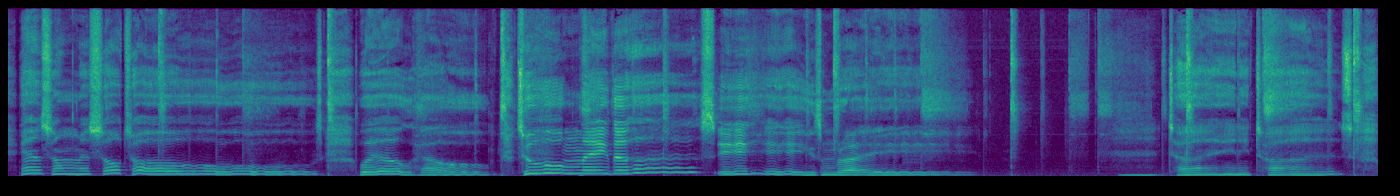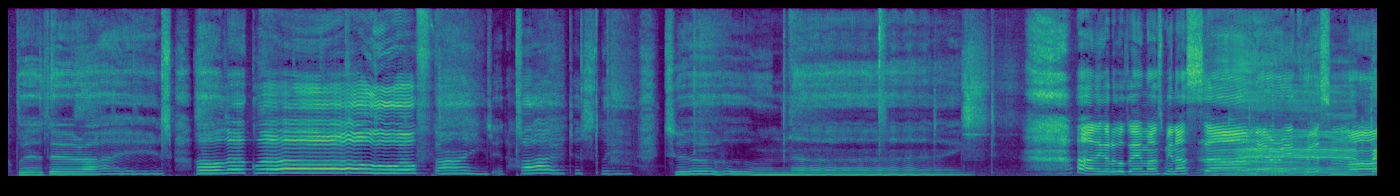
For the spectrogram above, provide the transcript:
and some mistletoes will help to make the season bright. Tiny tots with their eyes all aglow will find it hard to sleep tonight. ありがとうございます。皆さん、Merry Christmas!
